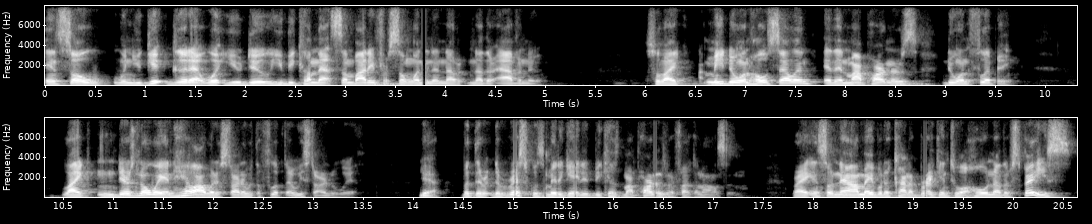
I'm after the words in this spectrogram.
And so when you get good at what you do, you become that somebody for someone in another, another avenue. So like me doing wholesaling and then my partners doing flipping. Like there's no way in hell I would have started with the flip that we started with. Yeah. But the, the risk was mitigated because my partners are fucking awesome. Right. And so now I'm able to kind of break into a whole nother space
